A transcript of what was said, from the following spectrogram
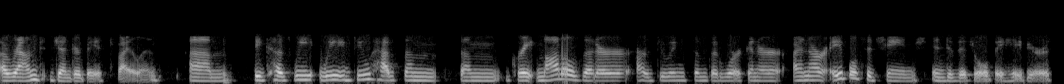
around gender-based violence? Um, because we we do have some some great models that are are doing some good work and are and are able to change individual behaviors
